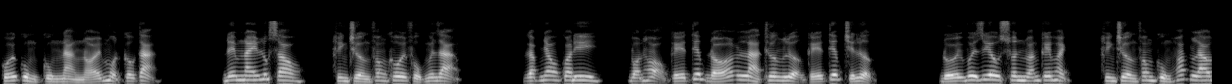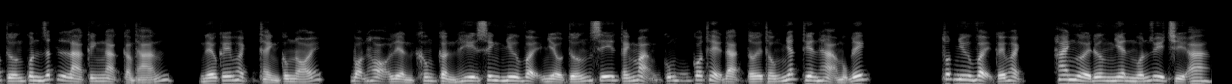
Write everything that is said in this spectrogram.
cuối cùng cùng nàng nói một câu tạ. Đêm nay lúc sau, hình trường phong khôi phục nguyên dạng. Gặp nhau qua đi, bọn họ kế tiếp đó là thương lượng kế tiếp chiến lược. Đối với Diêu Xuân đoán kế hoạch, hình trường phong cùng hoắc lao tướng quân rất là kinh ngạc cảm thán, nếu kế hoạch thành công nói, bọn họ liền không cần hy sinh như vậy nhiều tướng sĩ tánh mạng cũng có thể đạt tới thống nhất thiên hạ mục đích. Tốt như vậy kế hoạch, hai người đương nhiên muốn duy trì A.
